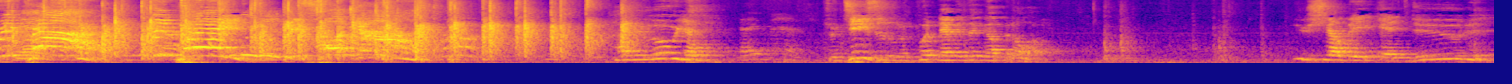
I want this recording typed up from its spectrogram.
We cried. We prayed. We sought God. Hallelujah. Amen. So Jesus was putting everything up in order. You shall be endued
